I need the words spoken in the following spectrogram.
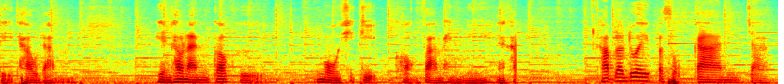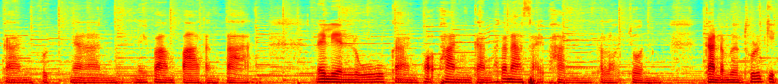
สีเทาดำเพียงเท่านั้นก็คือโงชิกิของฟาร์มแห่งนี้นะครับครับแล้วด้วยประสบการณ์จากการฝึกงานในฟาร์มปลาต่างๆ ได้เรียนรู้การเพาะพันธุ์ การพัฒนาสายพันธุ์ ตลอดจนการดำเนินธุรกิจ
